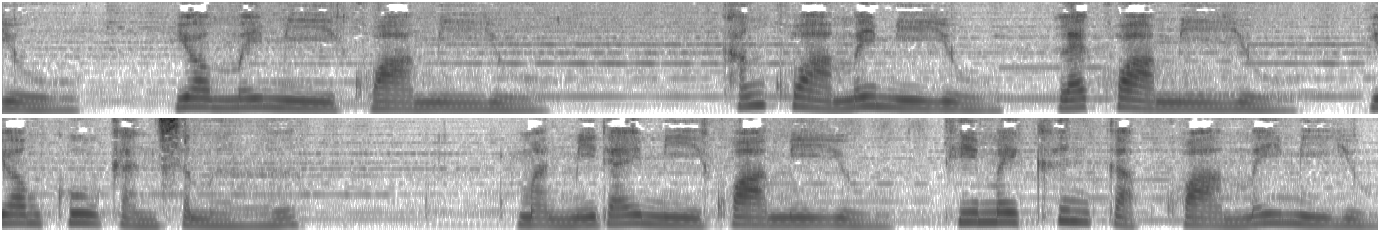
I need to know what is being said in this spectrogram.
อยู่ ย่อมไม่มีความมีอยู่ ทั้งความไม่มีอยู่และความมีอยู่ ย่อมคู่กันเสมอ มันมิได้มีความมีอยู่ที่ไม่ขึ้นกับความไม่มีอยู่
